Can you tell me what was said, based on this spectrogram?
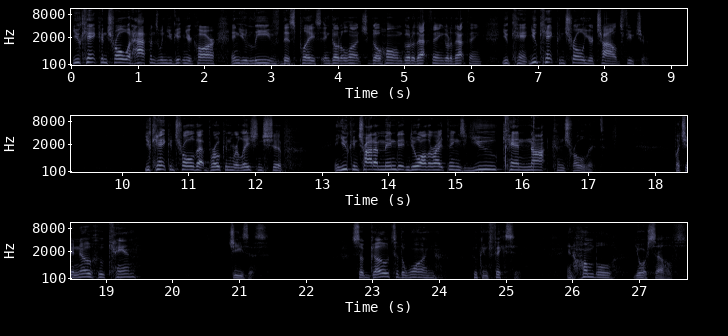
You can't control what happens when you get in your car and you leave this place and go to lunch, go home, go to that thing, go to that thing. You can't. You can't control your child's future. You can't control that broken relationship. And you can try to mend it and do all the right things. You cannot control it. But you know who can? Jesus. So go to the one who can fix it and humble yourselves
